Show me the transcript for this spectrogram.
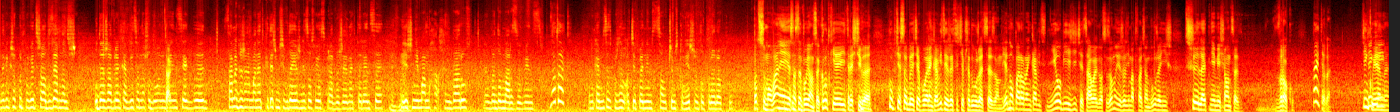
największy płyt powietrza od zewnątrz uderza w rękawicę naszą dłoń, Tak. więc jakby same grzane manetki też mi się wydaje, że nie załatwiają sprawy, że jednak te ręce, Mhm. jeśli nie mam ha- handbarów, będą marzły, więc No tak. Rękawice z późnym ociepleniem są czymś koniecznym do pół roku. Podsumowanie jest następujące, krótkie i treściwe. Kupcie sobie ciepłe rękawice, jeżeli chcecie przedłużać sezon. Jedną parą rękawic nie objeździcie całego sezonu, jeżeli ma trwać on dłużej niż 3 letnie miesiące w roku. No i tyle. Dziękujemy.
